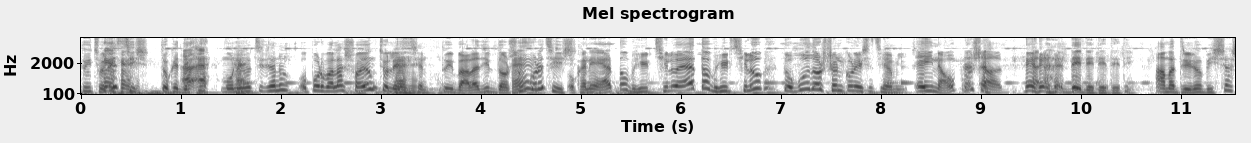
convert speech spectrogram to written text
তুই চলে এসেছিস? তোকে দেখি। মনে হচ্ছে যেন ওপরবালা স্বয়ং চলে এসেছেন। তুই বালাজির দর্শন হ্যাঁ, করেছিস? ওখানে এত ভিড় ছিল এত ভিড় ছিল তবুও দর্শন করে এসেছি আমি। এই নাও প্রসাদ। দে দে দে দে দে। আমার দৃঢ় বিশ্বাস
